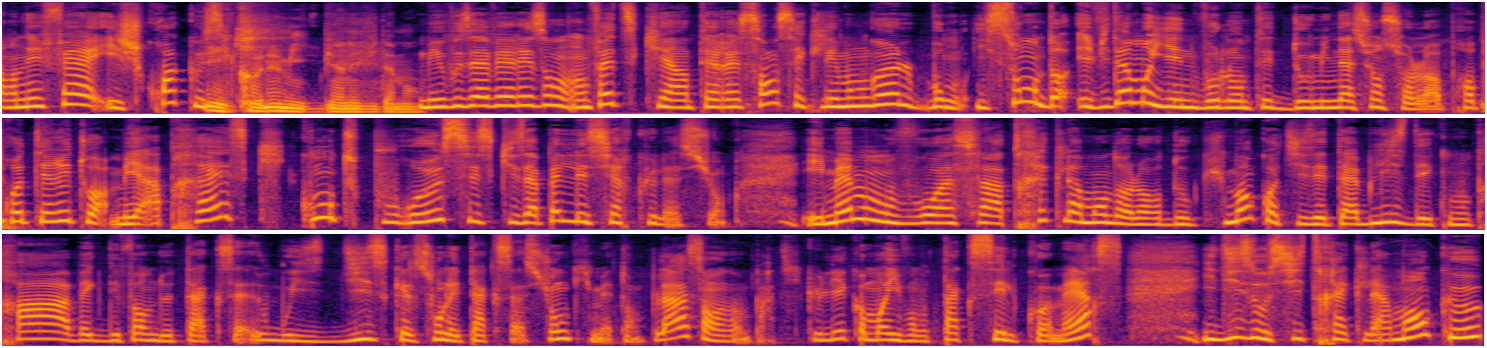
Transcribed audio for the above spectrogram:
en effet, et je crois que... Et économique, bien évidemment. Mais vous avez raison. En fait, ce qui est intéressant, c'est que les Mongols, bon, ils sont... Dans... Évidemment, il y a une volonté de domination sur leur propre territoire, mais après, ce qui compte pour eux, c'est ce qu'ils appellent les circulations. Et même, on voit cela très clairement dans leurs documents, quand ils établissent des contrats avec des formes de taxes, où ils disent quelles sont les taxations qu'ils mettent en place, en particulier comment ils vont taxer le commerce. Ils disent aussi très clairement que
